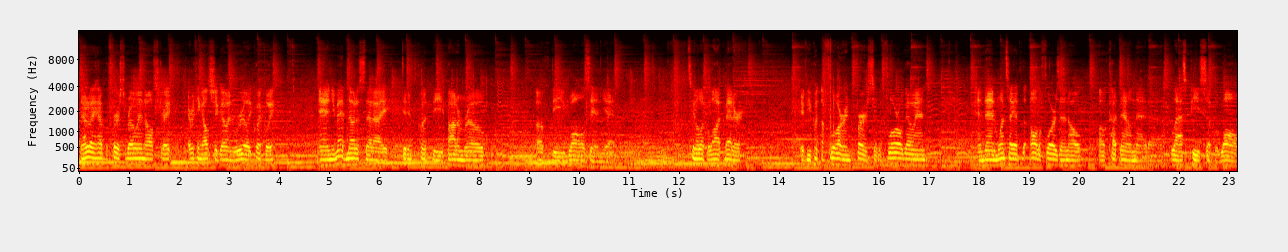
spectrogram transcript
Now that I have the first row in all straight, everything else should go in really quickly. And you may have noticed that I didn't put the bottom row of the walls in yet. It's gonna look a lot better if you put the floor in first. So the floor will go in, and then once I get the, all the floors in, I'll, I'll cut down that uh, last piece of the wall,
